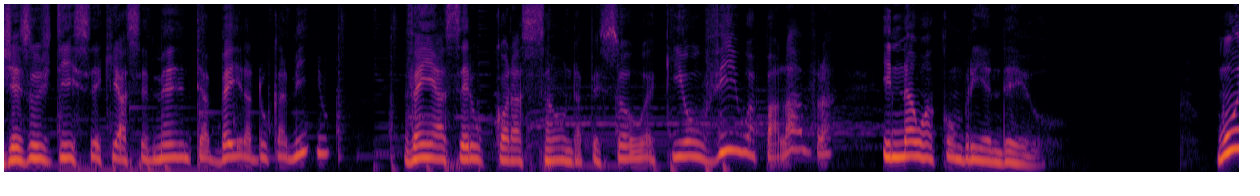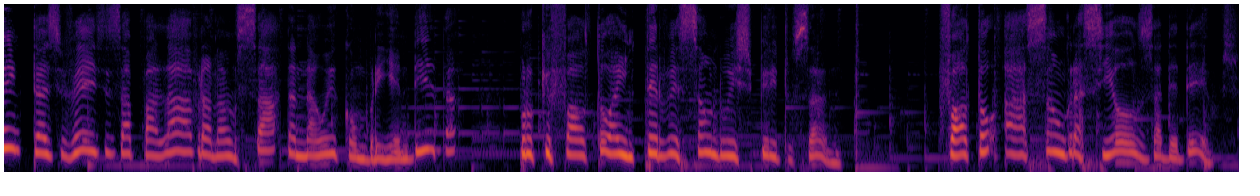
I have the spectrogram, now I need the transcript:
Jesus disse que a semente à beira do caminho vem a ser o coração da pessoa que ouviu a palavra e não a compreendeu. Muitas vezes a palavra lançada não é compreendida porque faltou a intervenção do Espírito Santo, faltou a ação graciosa de Deus.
